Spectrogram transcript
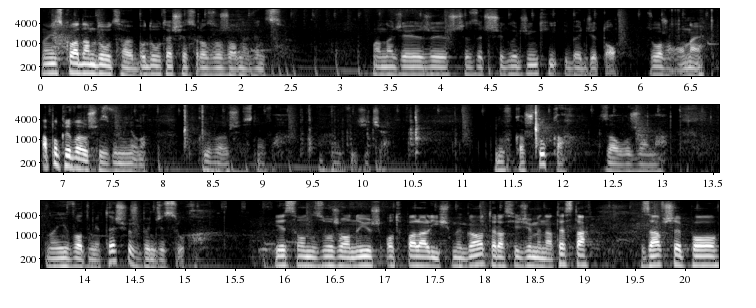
No i składam dół cały, bo dół też jest rozłożony, więc Mam nadzieję, że jeszcze ze 3 godzinki i będzie to złożone. A pokrywa już jest wymieniona. Pokrywa już jest nowa. Jak widzicie. Nówka sztuka założona. No i w odmie też już będzie sucho. Jest on złożony, już odpalaliśmy go. Teraz jedziemy na testa. Zawsze po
